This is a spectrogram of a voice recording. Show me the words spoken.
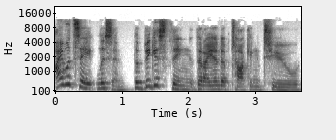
I would say, listen, the biggest thing that I end up talking to,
